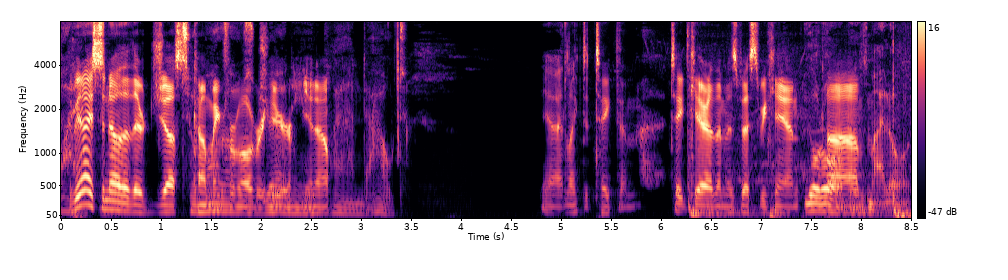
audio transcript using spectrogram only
It'd be nice to know that they're just coming from over here, you know? Planned out. Yeah, I'd like to take them, take care of them as best we can. Your orders, um, my lord.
